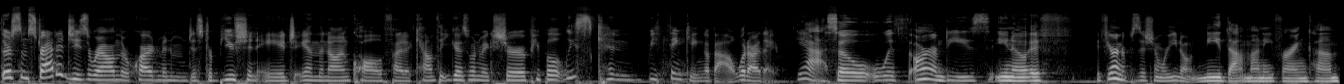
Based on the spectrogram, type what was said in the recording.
There's some strategies around the required minimum distribution age and the non-qualified account that you guys want to make sure people at least can be thinking about. What are they? Yeah so with rmds you know if if you're in a position where you don't need that money for income,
